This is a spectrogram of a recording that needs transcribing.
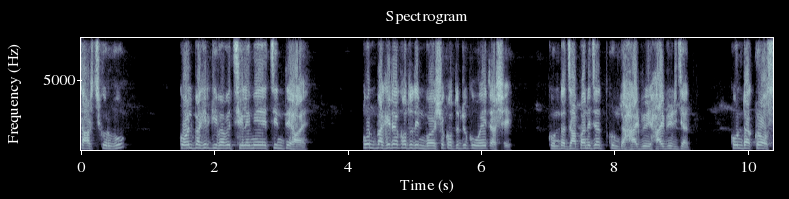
সার্চ করব, কোয়েল পাখির কীভাবে ছেলে মেয়ে চিনতে হয়, কোন পাখিটা কতদিন বয়সে, কতটুকু ওয়েট আসে, কোনটা জাপানি জাত, কোনটা হাইব্রিড হাইব্রিড জাত, কোনটা ক্রস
